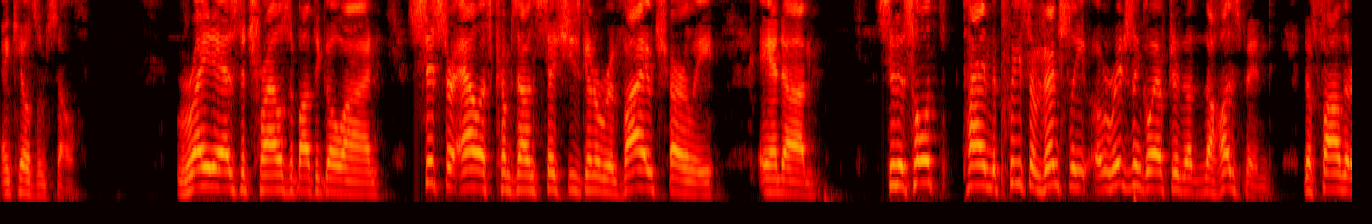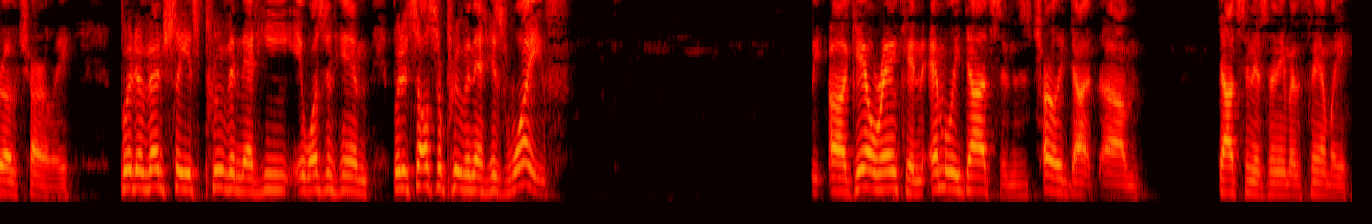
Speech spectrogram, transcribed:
and kills himself. Right as the trial's about to go on, Sister Alice comes out and says she's going to revive Charlie. And um, so this whole time, the police eventually originally go after the, the husband, the father of Charlie but eventually it's proven that he it wasn't him but it's also proven that his wife uh, gayle rankin emily dodson charlie Dod, um, dodson is the name of the family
